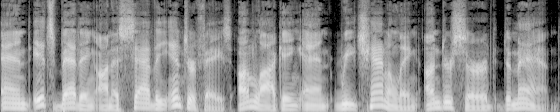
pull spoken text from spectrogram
and it's betting on a savvy interface unlocking and rechanneling underserved demand.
